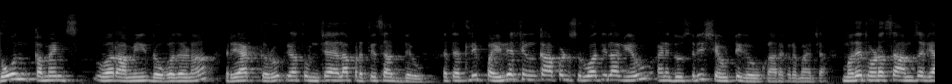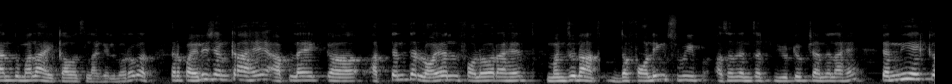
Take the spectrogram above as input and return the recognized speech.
दोन कमेंट्सवर आम्ही दोघ जण रिॲक्ट करू किंवा तुमच्या याला प्रतिसाद देऊ. तर त्यातली पहिली शंका आपण सुरुवातीला घेऊ आणि दुसरी शेवटी घेऊ कार्यक्रमाच्या. मध्ये थोडंसं आमचं ज्ञान तुम्हाला ऐकावंच लागेल बरोबर? तर पहिली शंका आहे आपला एक अत्यंत लॉयल फॉलोअर आहेत मंजुनाथ द फॉलिंग स्वीप असं त्यांचं युट्यूब चॅनल आहे. त्यांनी एक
